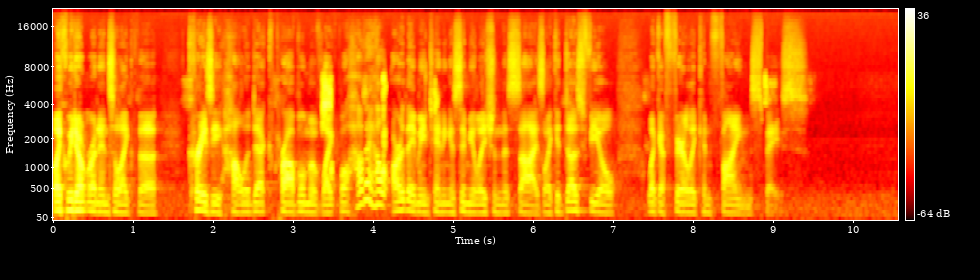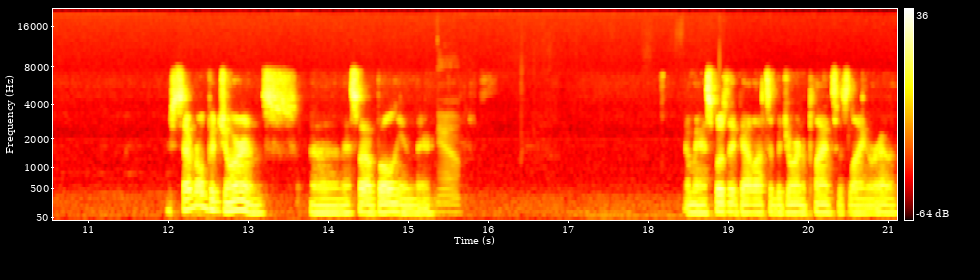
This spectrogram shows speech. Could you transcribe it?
Like we don't run into like the crazy holodeck problem of like, well, how the hell are they maintaining a simulation this size? Like it does feel like a fairly confined space. There's several Bajorans. Uh, I saw a Bolian there. Yeah. I mean, I suppose they've got lots of Bajoran appliances lying around.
